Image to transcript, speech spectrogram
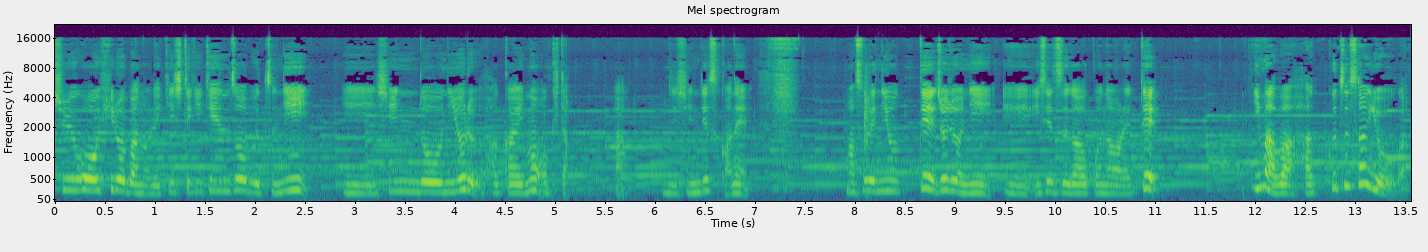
中央広場の歴史的建造物に振動による破壊も起きた。あ、地震ですかね。まあ、それによって徐々に、移設が行われて、今は発掘作業が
